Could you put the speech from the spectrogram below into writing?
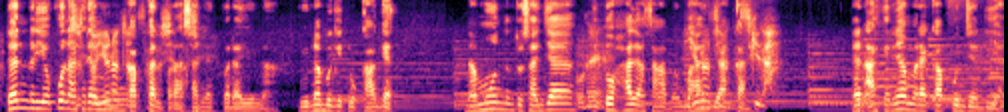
Dan Rio pun akhirnya mengungkapkan perasaannya kepada Yuna. Yuna begitu kaget. Namun tentu saja itu hal yang sangat membahagiakan. Dan akhirnya mereka pun jadian.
